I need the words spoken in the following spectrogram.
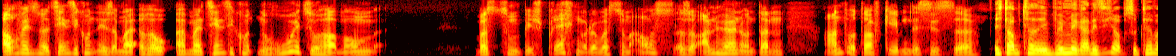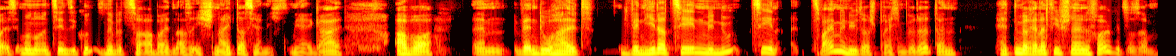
auch wenn es nur 10 Sekunden ist, ru- einmal 10 Sekunden Ruhe zu haben, um was zum Besprechen oder was zum Aus, also anhören und dann Antwort drauf geben, das ist, äh, Ich glaube, ich bin mir gar nicht sicher, ob es so clever ist, immer nur in 10 Sekunden Snippets zu arbeiten. Also ich schneide das ja nicht, mir egal. Aber ähm, wenn du halt, wenn jeder 10 Minuten, 10, 2 Minuten sprechen würde, dann hätten wir relativ schnell eine Folge zusammen.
